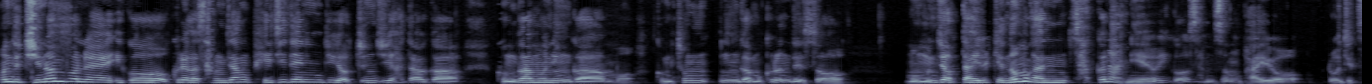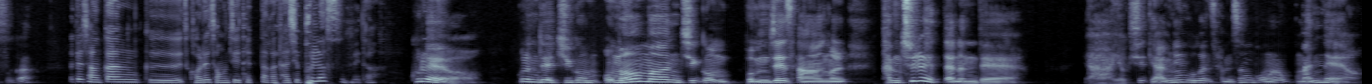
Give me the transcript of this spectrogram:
근데 지난번에 이거 그래가 상장 폐지된지 어쩐지 하다가 건강원인가 뭐 검통인가 뭐 그런 데서 뭐 문제 없다 이렇게 넘어간 사건 아니에요? 이거 삼성 바이오로직스가? 그때 잠깐 그 거래 정지됐다가 다시 풀렸습니다. 그래요. 그런데 지금 어마어마한 지금 범죄 사항을 감추려 했다는데 야 역시 대한민국은 삼성공화국 맞네요.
